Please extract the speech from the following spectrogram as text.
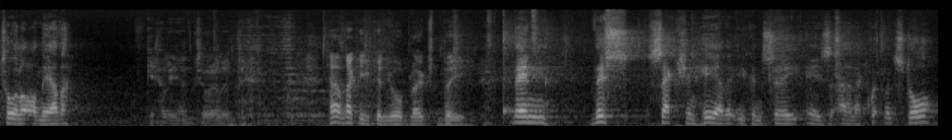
toilet on the other. Galley and toilet. How lucky can your blokes be? Then this section here that you can see is an equipment store.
